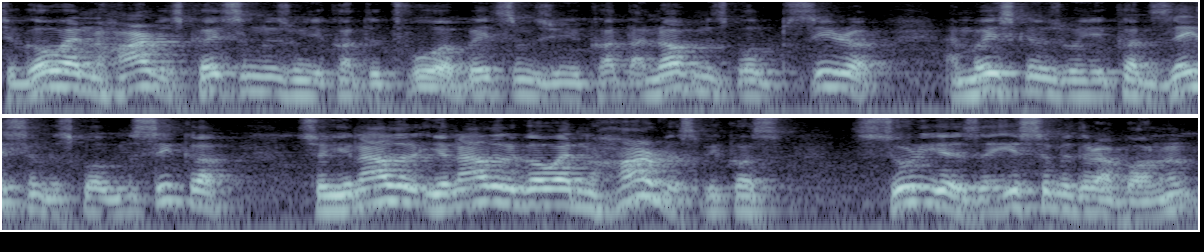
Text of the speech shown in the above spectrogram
To go ahead and harvest, kaitzrin is when you cut the tvua, beitzrin is when you cut anovim, it's called psira, and moiskin is when you cut zaysim, it's called mesika. So you're now you're now to go ahead and harvest because Surya is a Isra Midrabanan,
